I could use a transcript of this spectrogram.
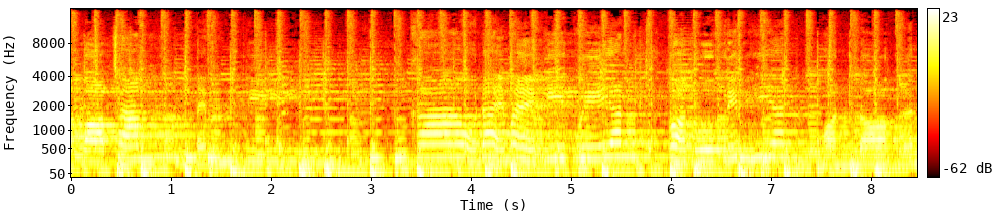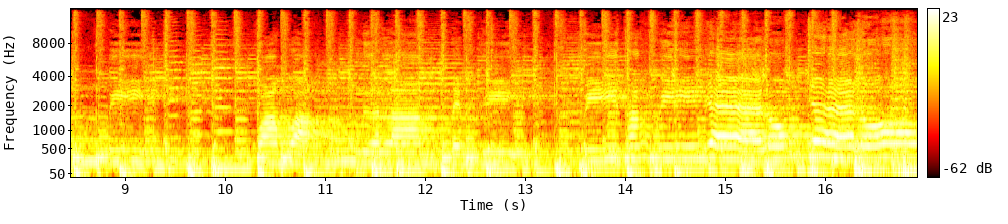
อบบอบช้ำเต็มทีข้าวได้ไม่กี่เกวียน ก็ถูกริบเฮียนผ่อนดอกเงินปี ความหวังเลือนลางเต็มทีปีทั้งปีแย่ลงแย่ลง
